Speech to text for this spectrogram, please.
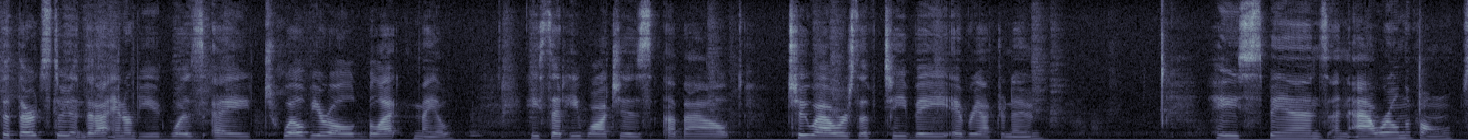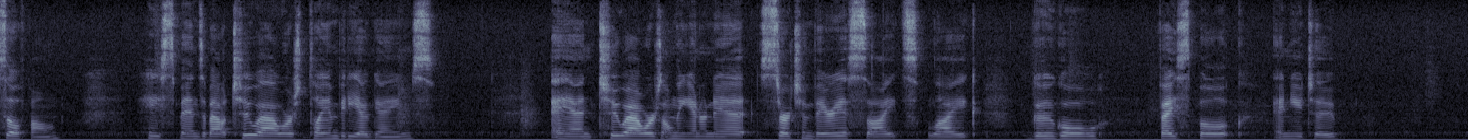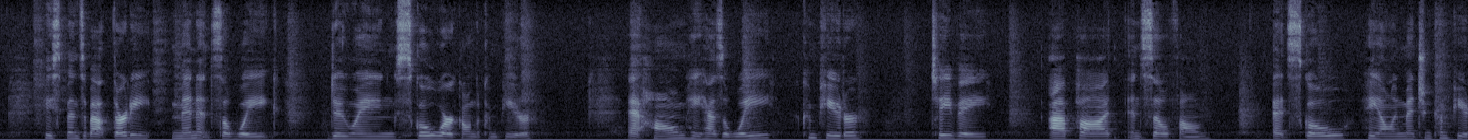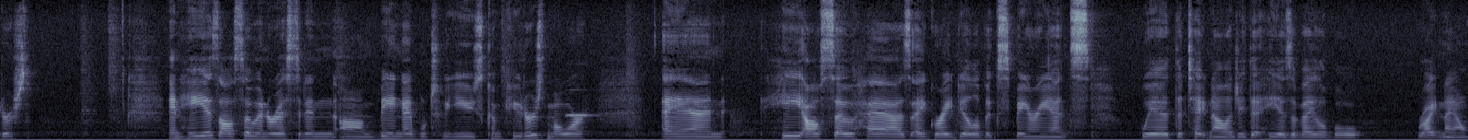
The third student that I interviewed was a 12 year old black male. He said he watches about two hours of TV every afternoon. He spends an hour on the phone, cell phone. He spends about two hours playing video games and two hours on the internet searching various sites like Google, Facebook, and YouTube. He spends about 30 minutes a week doing schoolwork on the computer. At home, he has a Wii, computer, TV, iPod, and cell phone. At school, he only mentioned computers. And he is also interested in um, being able to use computers more. And he also has a great deal of experience with the technology that he is available right now.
